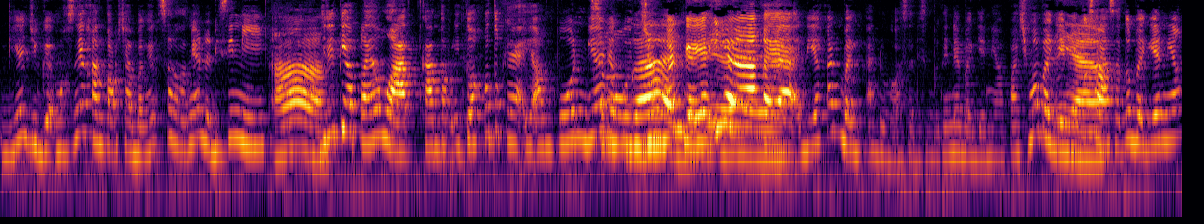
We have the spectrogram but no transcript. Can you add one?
dia juga maksudnya kantor cabangnya itu salah satunya ada di sini ah jadi tiap lewat kantor itu aku tuh kayak ya ampun dia ada Semoga kunjungan gitu. gak ya Iya, iya iya. kayak dia kan bagi aduh nggak usah disebutin deh bagiannya apa cuma bagiannya Iya. itu salah satu bagian yang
